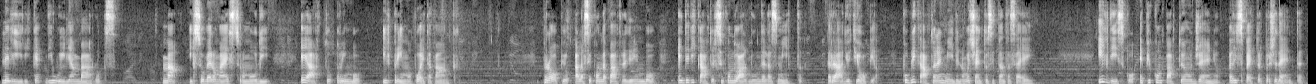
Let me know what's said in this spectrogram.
le liriche di William Burroughs. Ma il suo vero maestro Maudie è Arthur Rimbaud, il primo poeta punk. Proprio alla seconda patria di Rimbaud è dedicato il secondo album della Smith, Radio Etiopia, pubblicato nel 1976. Il disco è più compatto e omogeneo rispetto al precedente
